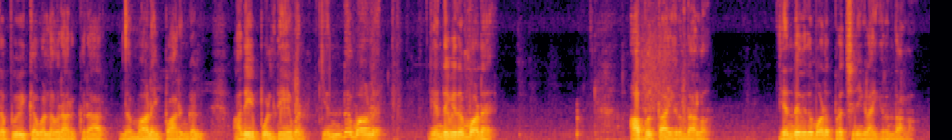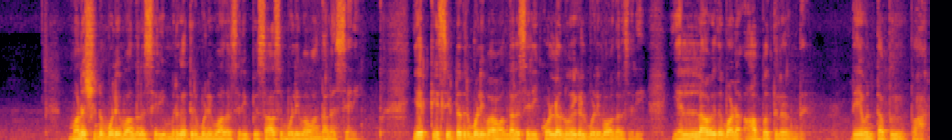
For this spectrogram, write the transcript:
தப்பு வைக்க வல்லவராக இருக்கிறார். இந்த மானை பாருங்கள் அதே போல் தேவன் எந்த மான எந்த விதமான ஆபத்தாக இருந்தாலும் எந்த விதமான பிரச்சனைகளாக இருந்தாலும் மனுஷன் மூலியமாக இருந்தாலும் சரி மிருகத்தின் மூலியமாக இருந்தாலும் சரி பிசாசு மூலியமாக வந்தாலும் சரி இயற்கை சீட்டத்தின் மூலியமாக வந்தாலும் சரி கொள்ள நோய்கள் மூலியமாக வந்தாலும் சரி எல்லா விதமான ஆபத்திலிருந்து தேவன் தப்பு வைப்பார்.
